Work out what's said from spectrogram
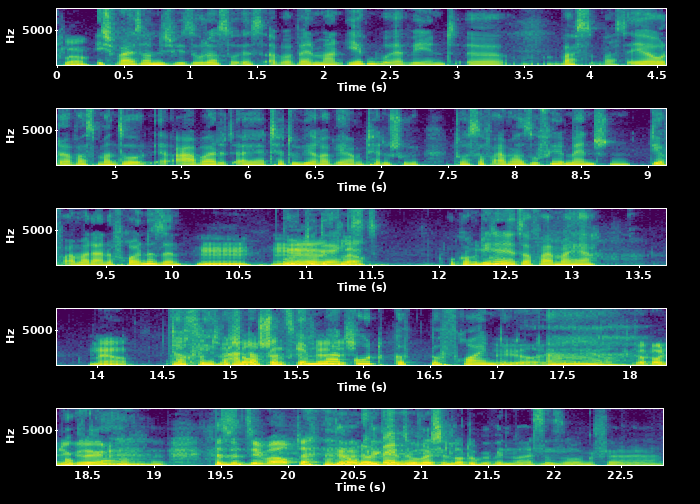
klar. Ich weiß auch nicht, wieso das so ist, aber wenn man irgendwo erwähnt, äh, was, was er oder was man so arbeitet, ah ja, Tätowierer, wir haben ein Tattoo-Studio, du hast auf einmal so viele Menschen, die auf einmal deine Freunde sind, Hm. wo Ja, du denkst, klar. wo kommen die Genau. denn jetzt auf einmal her? Ja. Doch, wir waren doch schon immer gut befreundet. Ja, ja, ah. ja. Ich habe noch nie okay. gesehen. Wer sind sie überhaupt? der Nur wenn- obligatorische Lottogewinn, weißt du, Mhm. so ungefähr. Ja.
